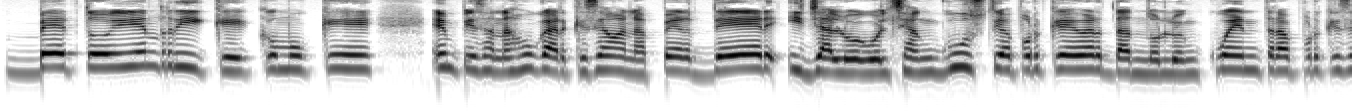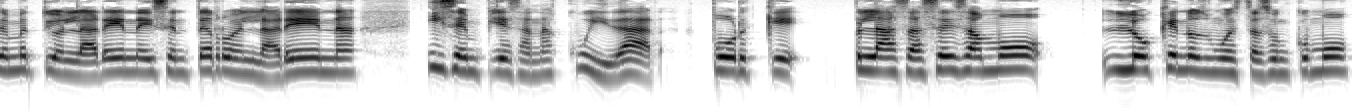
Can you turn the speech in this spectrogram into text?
Beto y Enrique como que empiezan a jugar que se van a perder y ya luego él se angustia porque de verdad no lo encuentra, porque se metió en la arena y se enterró en la arena y se empiezan a cuidar porque Plaza Sésamo lo que nos muestra son como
